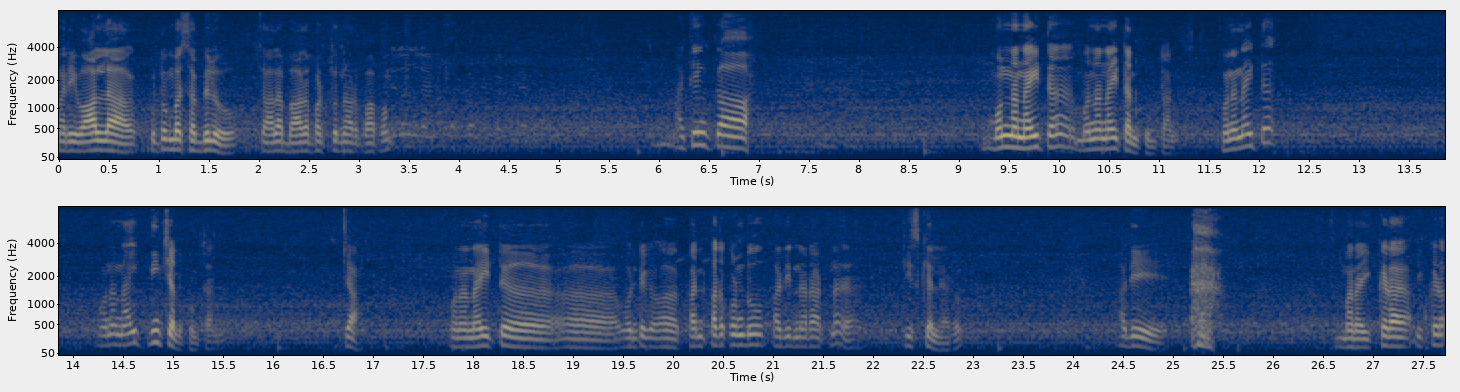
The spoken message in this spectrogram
మరి వాళ్ళ కుటుంబ సభ్యులు చాలా బాధపడుతున్నారు పాపం. ఐ థింక్ మొన్న నైట్ మొన్న నైట్ అనుకుంటాను. మొన్న నైట్ మన నైట్ నుంచి అనుకుంటాను. యా. మన నైట్ ఒంటి ఆ, పన్ పదకొండు పదిన్నర అట్లా తీసుకెళ్ళారు అది మన ఇక్కడ ఇక్కడ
